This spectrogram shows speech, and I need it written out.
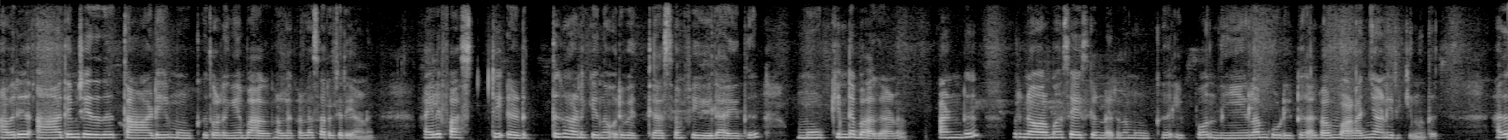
അവർ ആദ്യം ചെയ്തത് താടി മൂക്ക് തുടങ്ങിയ ഭാഗങ്ങളിലൊക്കെയുള്ള സർജറിയാണ്. അതിൽ ഫസ്റ്റ് എടുത്ത് കാണിക്കുന്ന ഒരു വ്യത്യാസം ഫീലായത് മൂക്കിന്റെ ഭാഗമാണ്. പണ്ട് ഒരു നോർമൽ സൈസിലുണ്ടായിരുന്ന മൂക്ക് ഇപ്പോൾ നീളം കൂടിയിട്ട് അല്പം വളഞ്ഞാണ് ഇരിക്കുന്നത്. അത്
